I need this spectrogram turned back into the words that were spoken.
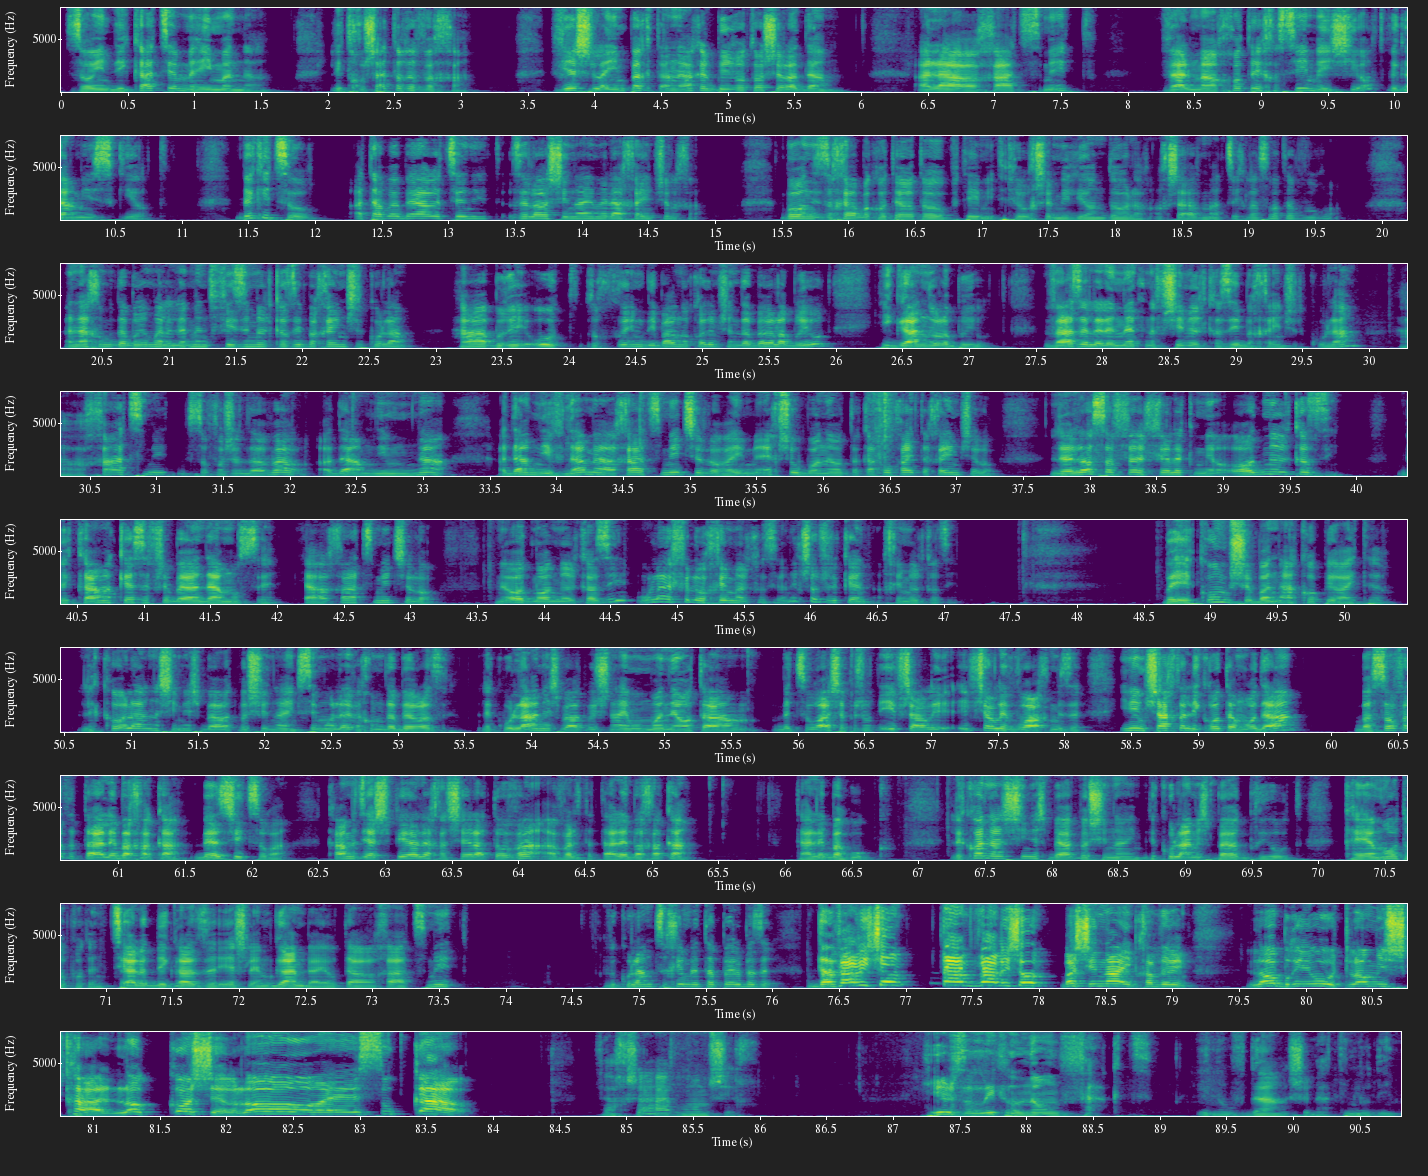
זו אינדיקציה מהימנה לתחושת הרווחה, ויש לה אימפקט ענק על בריאותו של אדם, על הערכה עצמית ועל מערכות היחסים האישיות וגם העסקיות. בקיצור, אתה בבעיה רצינית, זה לא השיניים אלה החיים שלך. בואו נזכר בכותרת האופטימית, חיוך של מיליון דולר. עכשיו, מה צריך לעשות עבורו? אנחנו מדברים על אלמנט פיזי מרכזי בחיים של כולם. הבריאות. זוכרים, דיברנו קודם שנדבר על הבריאות, הגענו לבריאות. ואז על אלמנט נפשי מרכזי בחיים של כולם, הערכה עצמית. בסופו של דבר, אדם נמנע, אדם נבנה מהערכה עצמית שלו, האם איכשהו בונה אותה, ככה הוא חי את החיים שלו. ללא ספק חלק מאוד מרכזי בכמה כסף שבן אדם עושה, הערכה עצמית שלו מאוד מאוד מרכזי, אולי אפילו הכי מרכזי, אני חושב שכן, הכי מרכזי. ביקום שבנה הקופירייטר, לכל האנשים יש בעיות בשיניים, שימו לב איך הוא מדבר על זה. לכולם יש בעיות בשיניים, הוא מונה אותם בצורה שפשוט אי אפשר, אי אפשר לברוח מזה. אם המשכת לקרוא את המודעה, בסוף אתה תעלה בחכה, באיזושהי צורה. כמה זה ישפיע עליך, שאלה טובה, אבל אתה תעלה בחכה. תעלה בהוק. לכל האנשים יש בעיות בשיניים, לכולם יש בעיות בריאות, קיימות או פוטנציאליות בגלל זה, יש להם גם בעיות הערכה עצמית, וכולם צריכים לטפל בזה. דבר ראשון, דבר ראשון, בשיניים, חברים. לא בריאות, לא משקל, לא כושר, לא אה, סוכר. ועכשיו הוא ממשיך. Here's a little known fact. הנה עובדה שמעטים יודעים.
